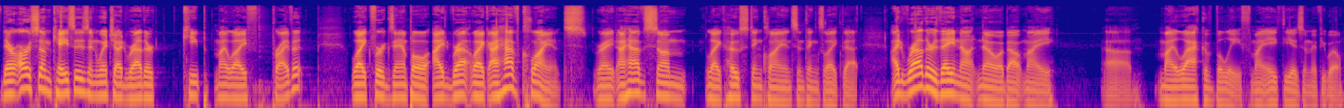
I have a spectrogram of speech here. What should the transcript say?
there are some cases in which I'd rather keep my life private. Like for example, I'd ra- like I have clients, right? I have some like hosting clients and things like that. I'd rather they not know about my uh, my lack of belief, my atheism, if you will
